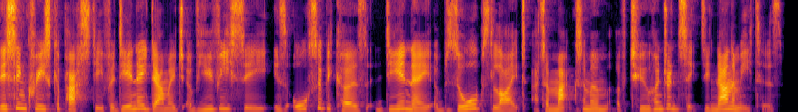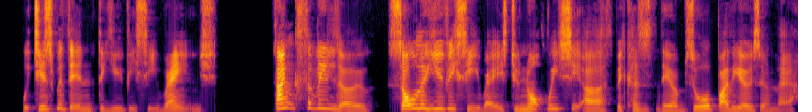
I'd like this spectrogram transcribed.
This increased capacity for DNA damage of UVC is also because DNA absorbs light at a maximum of 260 nanometers, which is within the UVC range. Thankfully, though, solar UVC rays do not reach the Earth because they are absorbed by the ozone layer.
